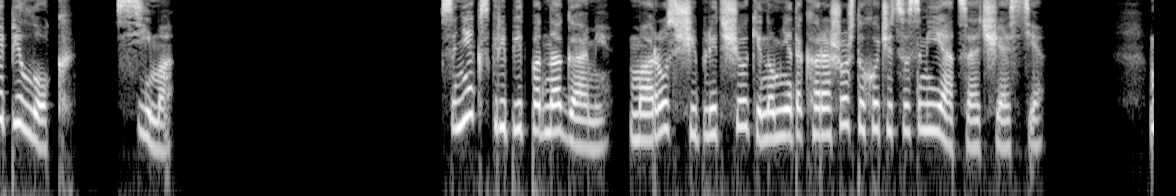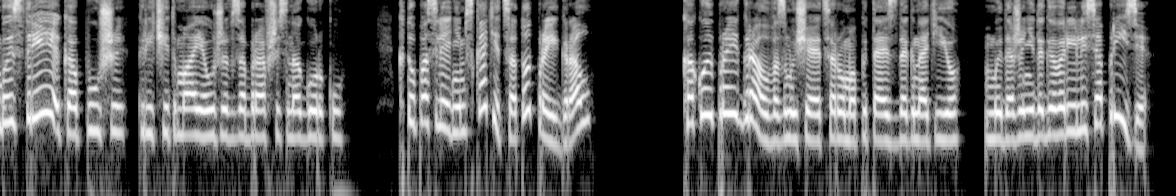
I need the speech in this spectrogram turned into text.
Эпилог. Сима. Снег скрипит под ногами. Мороз щиплет щеки, но мне так хорошо, что хочется смеяться от счастья. «Быстрее, капуши!» — кричит Майя, уже взобравшись на горку. «Кто последним скатится, тот проиграл». «Какой проиграл?» — возмущается Рома, пытаясь догнать ее. «Мы даже не договорились о призе».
